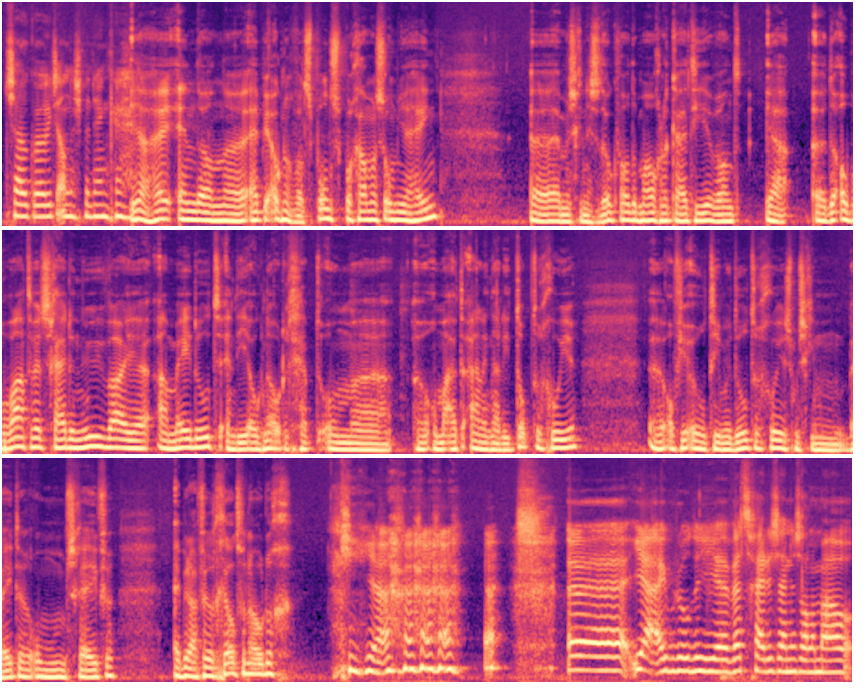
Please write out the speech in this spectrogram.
zou ik wel iets anders bedenken. Ja, hey, en dan heb je ook nog wat sponsorprogramma's om je heen. Misschien is het ook wel de mogelijkheid hier, want ja, eh, de open waterwedstrijden nu waar je aan meedoet en die je ook nodig hebt om, eh, eh, om uiteindelijk naar die top te groeien, of je ultieme doel te groeien, is misschien beter omschreven. Heb je daar veel geld voor nodig? ja. Ja, ik bedoel, die wedstrijden zijn dus allemaal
